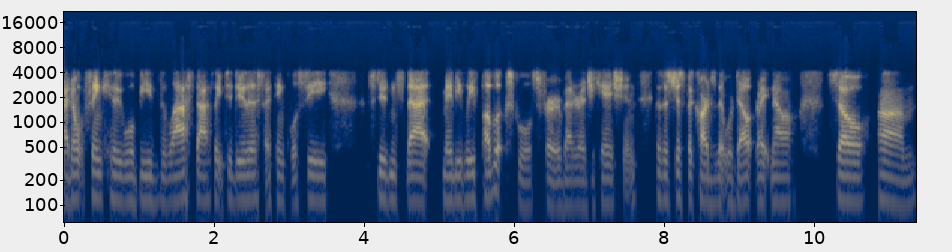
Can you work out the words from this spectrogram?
I don't think he will be the last athlete to do this. I think we'll see students that maybe leave public schools for better education because it's just the cards that we're dealt right now. So, um,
